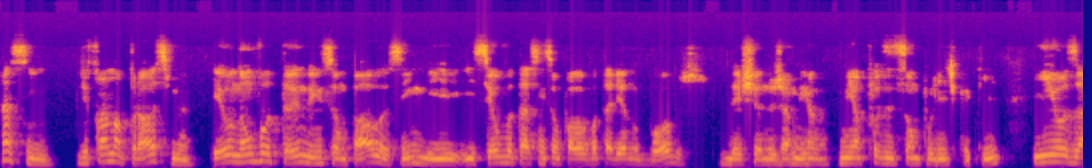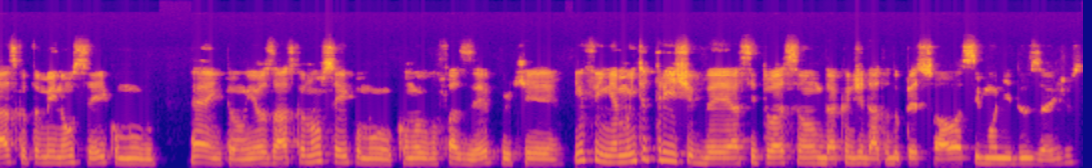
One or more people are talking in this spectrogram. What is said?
assim, de forma próxima, eu não votando em São Paulo, assim, e, e, se eu votasse em São Paulo, eu votaria no Boulos, deixando já minha, minha posição política aqui. E em Osasco eu também não sei como. É, então, em Osasco eu não sei como, como eu vou fazer, porque, enfim, é muito triste ver a situação da candidata do pessoal, a Simone dos Anjos,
